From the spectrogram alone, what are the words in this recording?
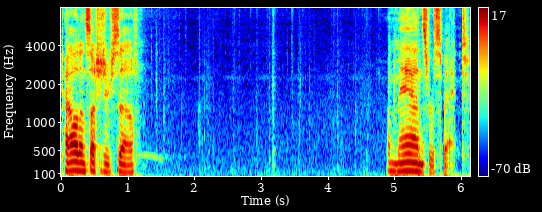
paladin such as yourself. A man's respect.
